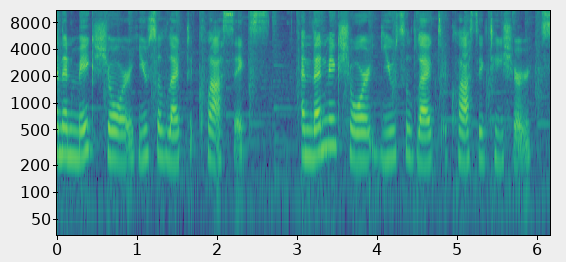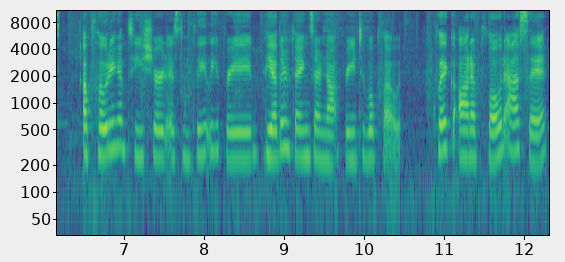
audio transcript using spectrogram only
and then make sure you select classics and then make sure you select classic t-shirts. Uploading a t-shirt is completely free. The other things are not free to upload. Click on upload asset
